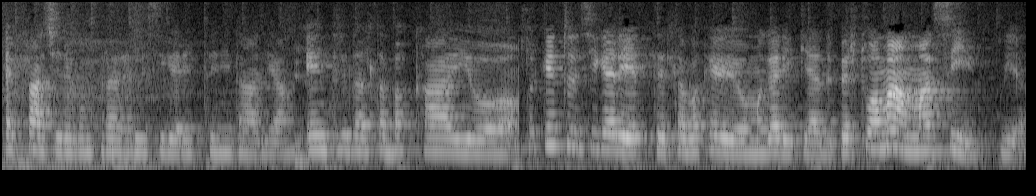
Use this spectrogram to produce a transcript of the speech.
È facile comprare le sigarette in Italia. Entri dal tabaccaio, un pacchetto di sigarette, il tabaccaio magari chiede per tua mamma? Sì, via.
